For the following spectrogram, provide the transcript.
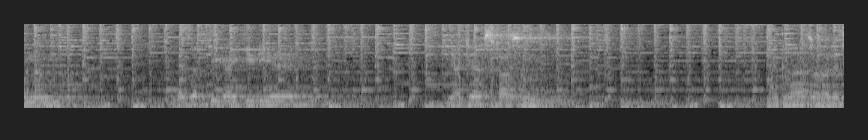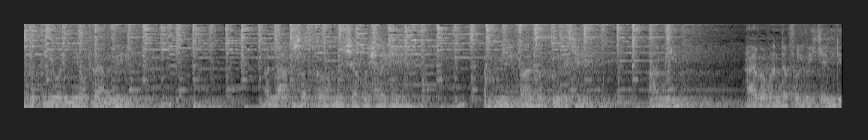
पूनम गजब की गायकी दी है। या just awesome My duas are always with you and your family. अल्लाह आप सबको हमेशा खुश रखे। अपनी हिफाजत में रखे। आमीन। Have a wonderful weekend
